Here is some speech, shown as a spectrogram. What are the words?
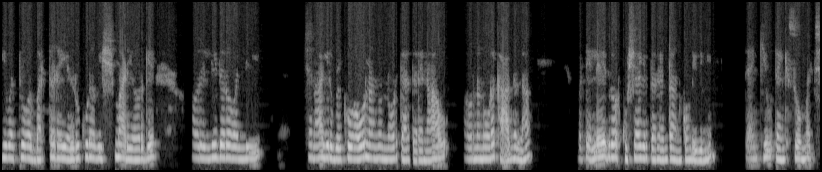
ಇವತ್ತು ಅವ್ರ ಬರ್ತಡೇ ಎಲ್ರು ಕೂಡ ವಿಶ್ ಮಾಡಿ ಅವ್ರಿಗೆ. ಅವ್ರು ಅಲ್ಲಿ ಚೆನ್ನಾಗಿರ್ಬೇಕು. ಅವ್ರು ನಾನು ನೋಡ್ತಾ ಇರ್ತಾರೆ. ನಾವು ಅವ್ರನ್ನ ನೋಡಕ್ ಆಗಲ್ಲ. ಬಟ್ ಎಲ್ಲೇ ಇದ್ರು ಅವ್ರು ಖುಷಿಯಾಗಿರ್ತಾರೆ ಅಂತ ಅನ್ಕೊಂಡಿದೀನಿ. Thank you thank you so much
